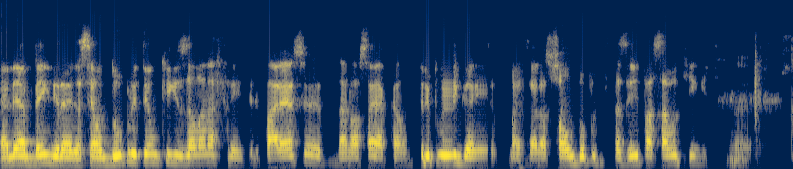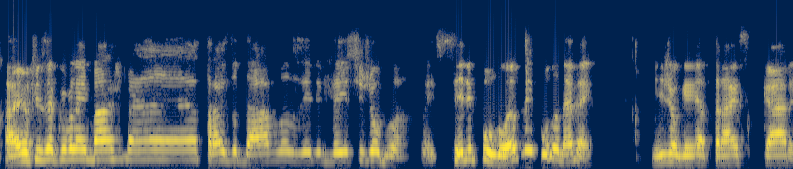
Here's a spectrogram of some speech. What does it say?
ele, é bem grande, assim, é um duplo e tem um kingzão lá na frente. Ele parece, da nossa época, um triplo gigante, mas era só um duplo que fazia e passava o king. É. Aí eu fiz a curva lá embaixo, bah, atrás do Davos, ele veio e se jogou. Mas se ele pulou, eu nem pulo, né, velho? Me joguei atrás, cara,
